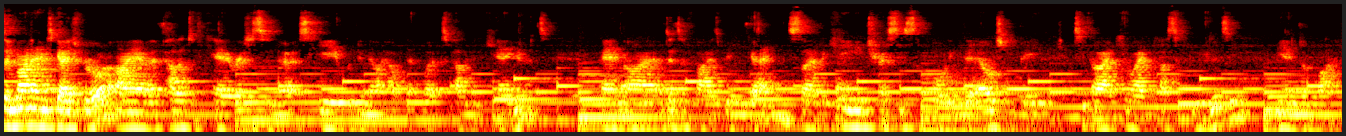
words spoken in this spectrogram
my name is Gage Brewer. I am a palliative care registered nurse here within our Health Network's palliative care unit and I identify as being gay so I have a keen interest in supporting the LGBTIQA plus community the end of life.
